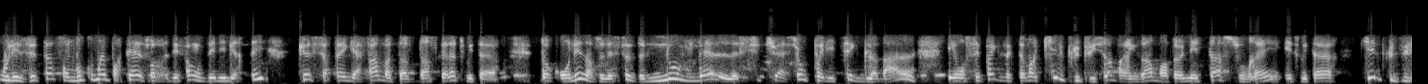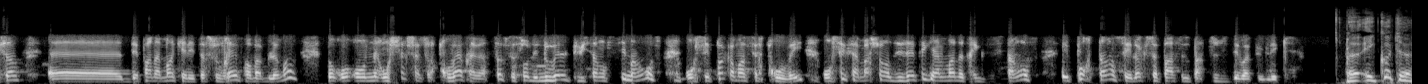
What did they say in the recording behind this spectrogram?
où les États sont beaucoup moins portés sur la défense des libertés que certains GAFAM, dans, ce cas-là Twitter. Donc on est dans une espèce de nouvelle situation politique globale et on ne sait pas exactement qui est le plus puissant, par exemple, entre un État souverain et Twitter qui est le plus puissant, euh, dépendamment quel État souverain probablement. Donc on, on, cherche à se retrouver à travers ça. Ce sont des nouvelles puissances immenses. On ne sait pas comment s'y retrouver. On sait que ça marchandise intégralement notre existence. Et pourtant, c'est là que se passe une partie du débat public. Euh, écoute, euh,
